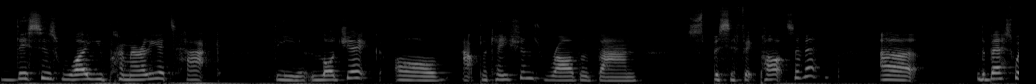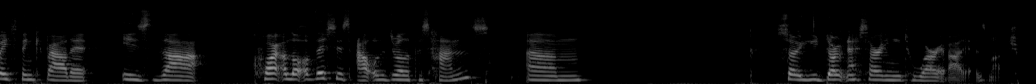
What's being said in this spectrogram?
this is why you primarily attack the logic of applications rather than specific parts of it. Uh, the best way to think about it is that quite a lot of this is out of the developer's hands. Um, so you don't necessarily need to worry about it as much.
